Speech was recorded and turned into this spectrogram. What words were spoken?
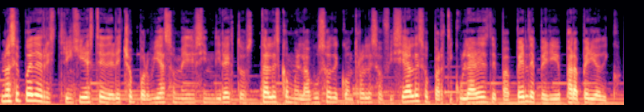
No se puede restringir este derecho por vías o medios indirectos, tales como el abuso de controles oficiales o particulares de papel para periódico,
